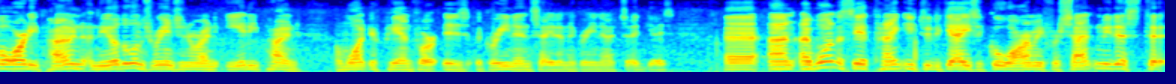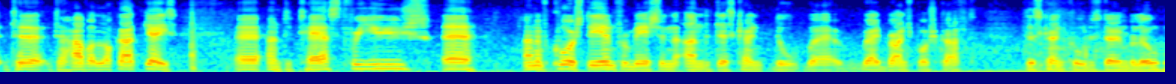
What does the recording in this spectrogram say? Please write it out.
40 pound and the other one's ranging around 80 pound and what you're paying for is a green inside and a green outside guys uh, and I want to say thank you to the guys at Go Army for sending me this to, to, to have a look at guys uh, and to test for use uh, and of course the information and the discount the uh, Red Branch Bushcraft discount code is down below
